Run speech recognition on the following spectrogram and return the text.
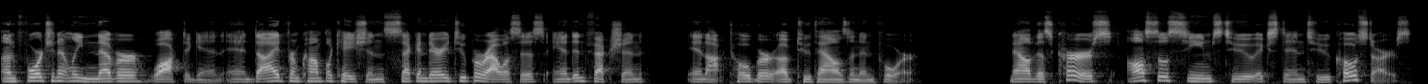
unfortunately never walked again and died from complications secondary to paralysis and infection in October of 2004. Now, this curse also seems to extend to co stars.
